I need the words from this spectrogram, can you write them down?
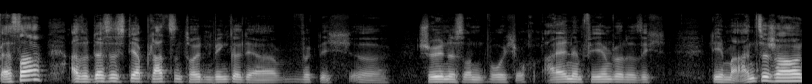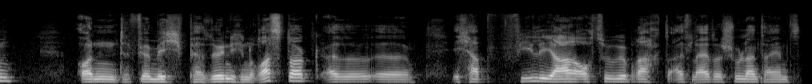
besser. Also das ist der Platz in Teutenwinkel, der wirklich äh, schön ist und wo ich auch allen empfehlen würde, sich den mal anzuschauen. Und für mich persönlich in Rostock, also äh, ich habe viele Jahre auch zugebracht als Leiter des Schullandheims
